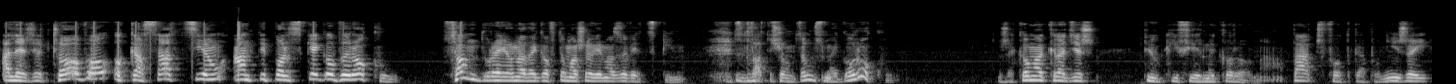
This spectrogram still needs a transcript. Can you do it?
ale rzeczowo o kasację antypolskiego wyroku Sądu Rejonowego w Tomaszowie Mazowieckim z 2008 roku. Rzekoma kradzież piłki firmy Korona. Patrz, fotka poniżej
